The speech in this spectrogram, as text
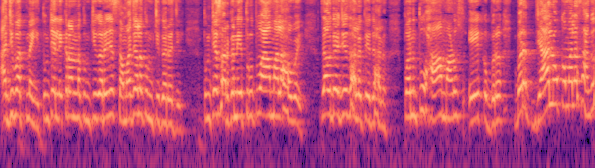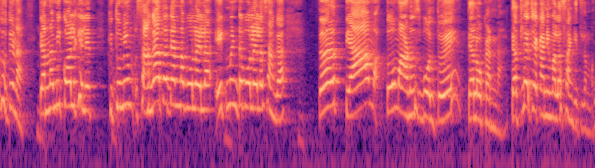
अजिबात नाही. तुमच्या लेकरांना तुमची गरज आहे समाजाला तुमची गरज आहे. तुमच्यासारखं नेतृत्व आम्हाला हवंय. जाऊ द्या जे झालं ते झालं. परंतु हा माणूस एक बर बरं ज्या लोक मला सांगत होते ना त्यांना मी कॉल केलेत. की तुम्ही सांगा आता त्यांना बोलायला. एक मिनिटं बोलायला सांगा. तर त्या तो माणूस बोलतोय त्या लोकांना. त्यातल्याच एकाने मला सांगितलं मग.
